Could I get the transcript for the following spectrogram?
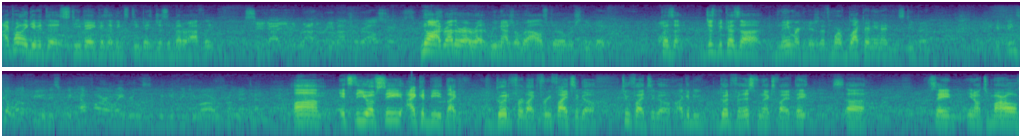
I probably give it to Stipe because I think Stipe is just a better athlete. A guy you would rather rematch over Alistair? No, I'd rather a re- rematch over Alistair over Stipe. Because uh, just because uh, name recognition, that's more Black Panty Night than Stipe. If things go well for you this week, how far away realistically do you think you are from that title? Um, it's the UFC. I could be like good for like three fights ago, two fights ago. I could be good for this next fight. They uh, say you know tomorrow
